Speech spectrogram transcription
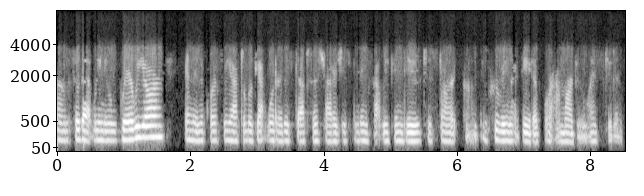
um, so that we know where we are. And then of course we have to look at what are the steps and strategies and things that we can do to start um, improving that data for our marginalized students.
